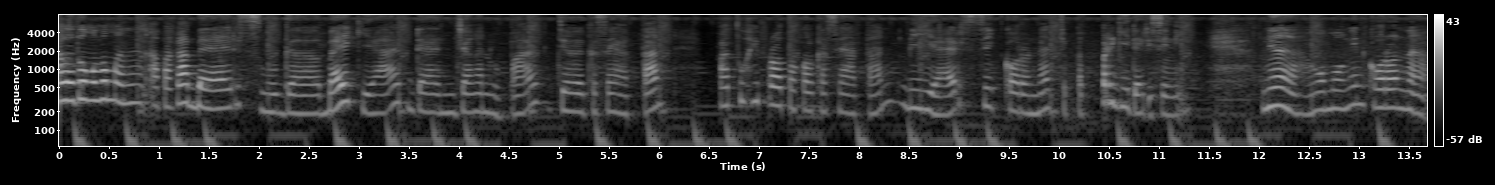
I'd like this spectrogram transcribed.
Halo teman-teman, apa kabar? Semoga baik ya dan jangan lupa jaga kesehatan, patuhi protokol kesehatan biar si corona cepet pergi dari sini. Nah, ngomongin corona,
